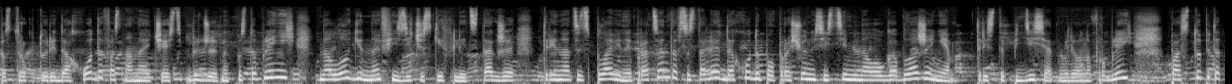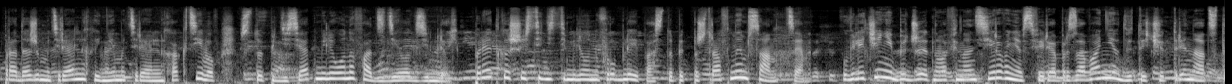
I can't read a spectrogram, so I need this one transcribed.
По структуре доходов основная часть бюджетных поступлений – налоги на физических лиц. Также 13,5% составляют доходы по упрощенной системе налогообложения. 350 миллионов рублей поступит от продажи материальных и нематериальных активов, 150 миллионов от сделок с землей. Порядка 60 миллионов рублей поступит по штрафным санкциям. Увеличение бюджетного финансирования в сфере образования в 2013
